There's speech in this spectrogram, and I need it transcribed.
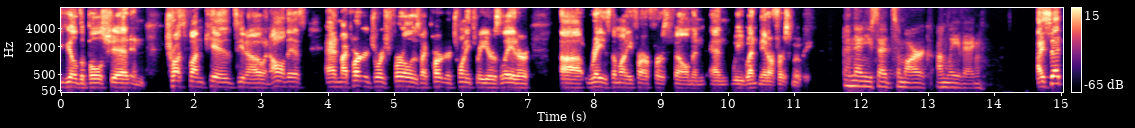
field of bullshit and trust fund kids, you know, and all this. And my partner George Furla is my partner 23 years later. Uh, raised the money for our first film, and and we went and made our first movie. And then you said to Mark, "I'm leaving." I said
